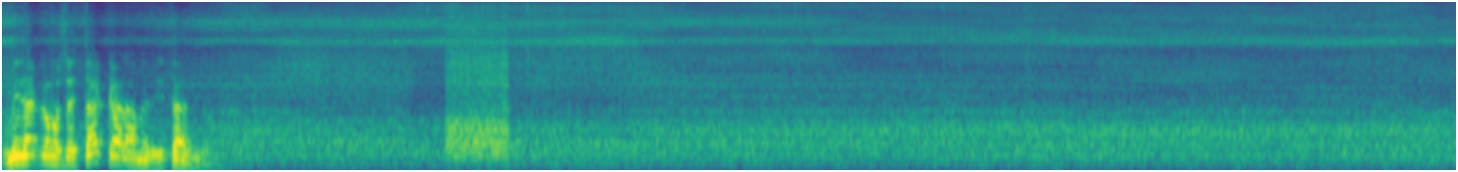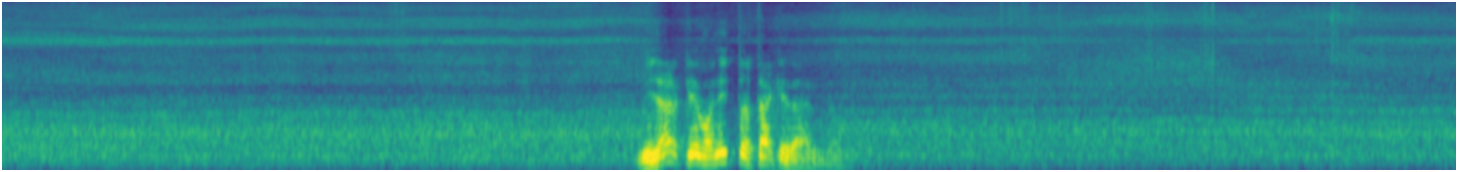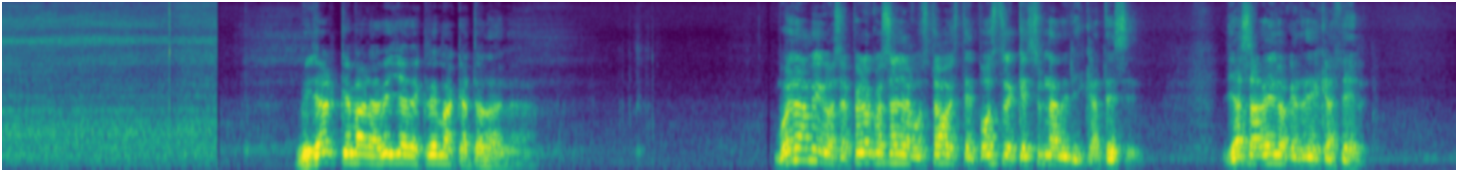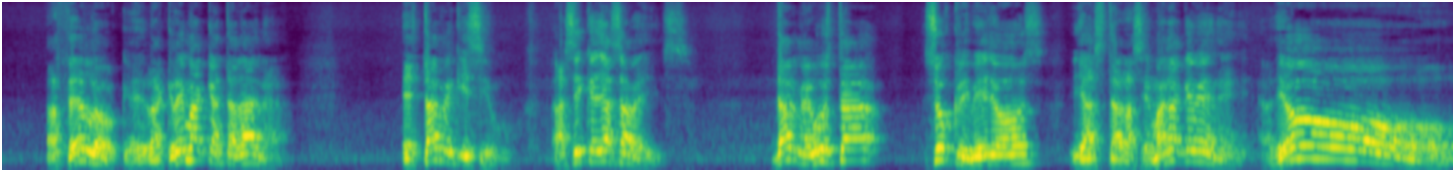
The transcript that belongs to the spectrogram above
Mira cómo se está caramelizando. Mirad qué bonito está quedando. Mirad qué maravilla de crema catalana. Bueno amigos, espero que os haya gustado este postre que es una delicatessen. Ya sabéis lo que tenéis que hacer. Hacerlo, que la crema catalana está riquísimo. Así que ya sabéis. Dar me gusta, suscribiros y hasta la semana que viene. ¡Adiós!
